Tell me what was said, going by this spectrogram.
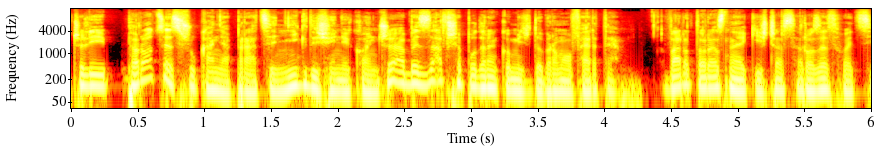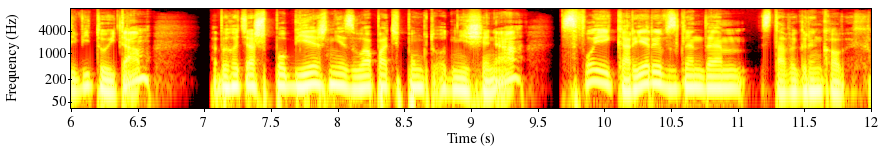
Czyli proces szukania pracy nigdy się nie kończy, aby zawsze pod ręką mieć dobrą ofertę. Warto raz na jakiś czas rozesłać CV tu i tam, aby chociaż pobieżnie złapać punkt odniesienia swojej kariery względem stawek rynkowych.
